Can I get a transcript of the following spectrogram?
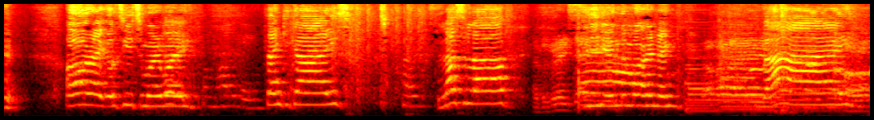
All right, we'll see you tomorrow morning. I'm hugging. Thank you guys. Hugs. Lots of love. Have a great day. See you in the morning. Bye. Bye.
